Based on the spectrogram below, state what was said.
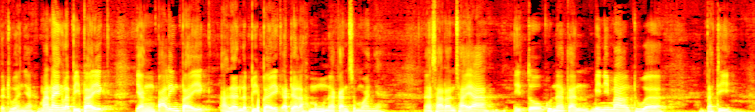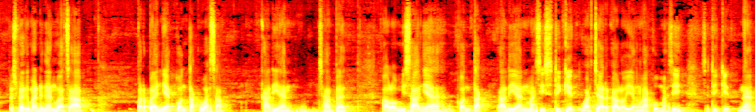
keduanya. Mana yang lebih baik? Yang paling baik dan lebih baik adalah menggunakan semuanya. Nah saran saya itu gunakan minimal dua tadi. Terus bagaimana dengan WhatsApp? Perbanyak kontak WhatsApp kalian sahabat. Kalau misalnya kontak kalian masih sedikit wajar. Kalau yang laku masih sedikit. Nah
